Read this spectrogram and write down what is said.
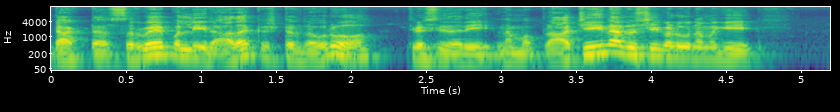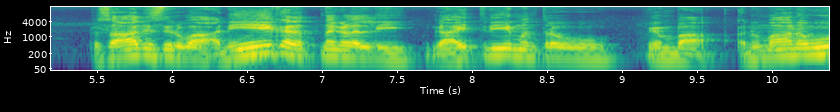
ಡಾಕ್ಟರ್ ಸರ್ವೇಪಲ್ಲಿ ರಾಧಾಕೃಷ್ಣನ್ರವರು ತಿಳಿಸಿದ್ದಾರೆ ನಮ್ಮ ಪ್ರಾಚೀನ ಋಷಿಗಳು ನಮಗೆ ಪ್ರಸಾದಿಸಿರುವ ಅನೇಕ ರತ್ನಗಳಲ್ಲಿ ಗಾಯತ್ರಿ ಮಂತ್ರವು ಎಂಬ ಅನುಮಾನವೂ,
